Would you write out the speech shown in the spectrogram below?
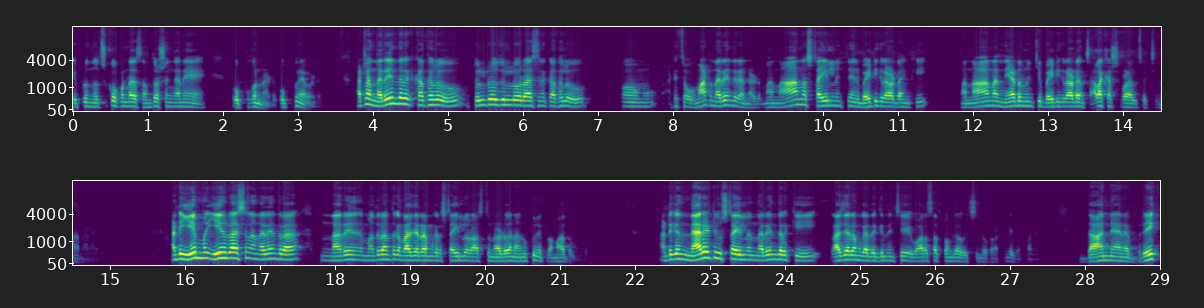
ఎప్పుడు నొచ్చుకోకుండా సంతోషంగానే ఒప్పుకున్నాడు ఒప్పుకునేవాడు అట్లా నరేంద్ర కథలు తొలి రోజుల్లో రాసిన కథలు అంటే ఒక మాట నరేంద్ర అన్నాడు మా నాన్న స్టైల్ నుంచి నేను బయటికి రావడానికి మా నాన్న నీడ నుంచి బయటికి రావడానికి చాలా కష్టపడాల్సి వచ్చింది అన్నాడు ఆయన. అంటే ఏం ఏం రాసిన నరేంద్ర నరే మధురాంతకం రాజారాం గారి స్టైల్లో రాస్తున్నాడు అని అనుకునే ప్రమాదం ఉంది అంటే కానీ నేరేటివ్ స్టైల్ నరేంద్రకి రాజారాం గారి దగ్గర నుంచి వారసత్వంగా వచ్చింది ఒక రకంగా చెప్పాలంటే దాన్ని ఆయన బ్రేక్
